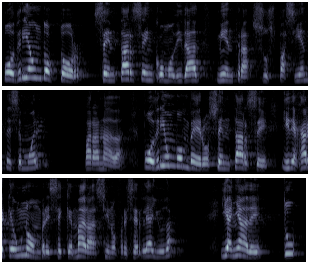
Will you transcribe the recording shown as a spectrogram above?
¿Podría un doctor sentarse en comodidad mientras sus pacientes se mueren? Para nada. ¿Podría un bombero sentarse y dejar que un hombre se quemara sin ofrecerle ayuda? Y añade, tú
